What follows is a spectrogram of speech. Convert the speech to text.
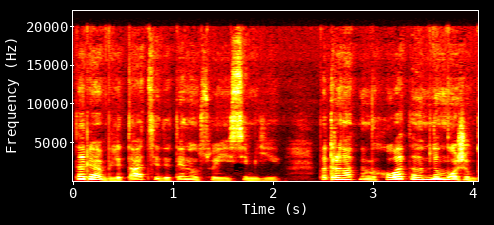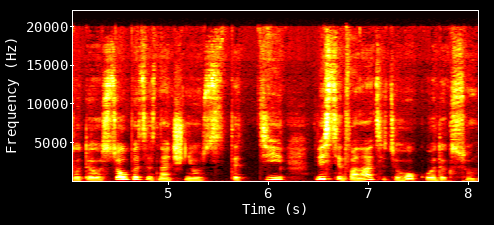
та реабілітації дитини у своїй сім'ї. Патронатним вихователем не може бути особи, зазначені у статті 212 цього кодексу.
